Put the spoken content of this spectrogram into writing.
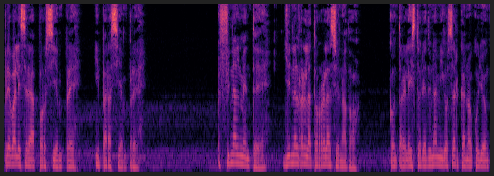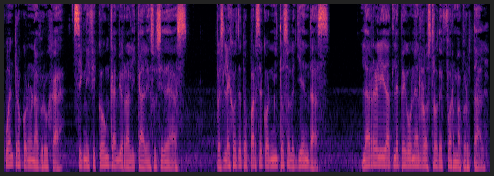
prevalecerá por siempre y para siempre. Finalmente, y en el relato relacionado, contaré la historia de un amigo cercano cuyo encuentro con una bruja significó un cambio radical en sus ideas, pues lejos de toparse con mitos o leyendas, la realidad le pegó en el rostro de forma brutal,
